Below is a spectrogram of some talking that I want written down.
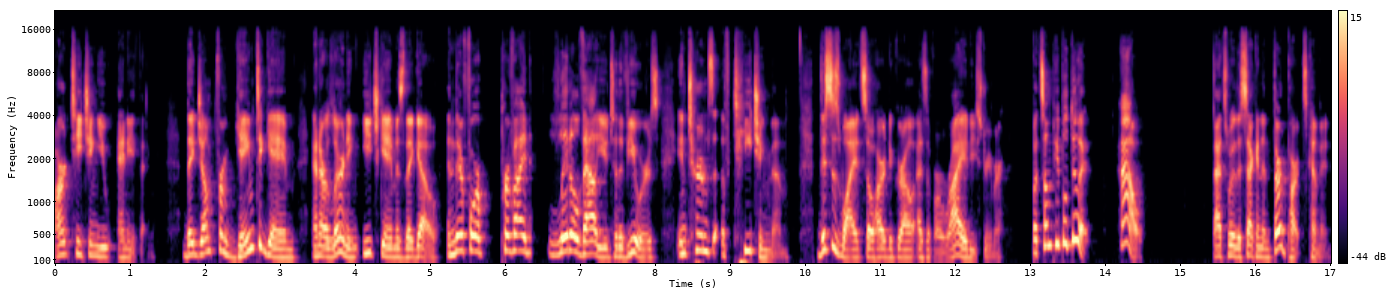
aren't teaching you anything. They jump from game to game and are learning each game as they go, and therefore provide little value to the viewers in terms of teaching them. This is why it's so hard to grow as a variety streamer. But some people do it. How? That's where the second and third parts come in.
